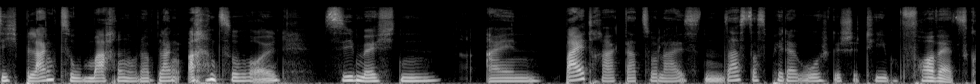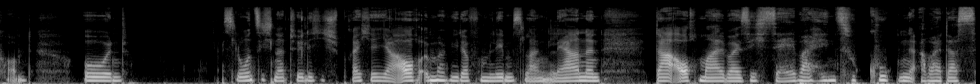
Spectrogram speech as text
dich blank zu machen oder blank machen zu wollen. Sie möchten einen Beitrag dazu leisten, dass das pädagogische Team vorwärts kommt. Und es lohnt sich natürlich, ich spreche ja auch immer wieder vom lebenslangen Lernen, da auch mal bei sich selber hinzugucken, aber das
